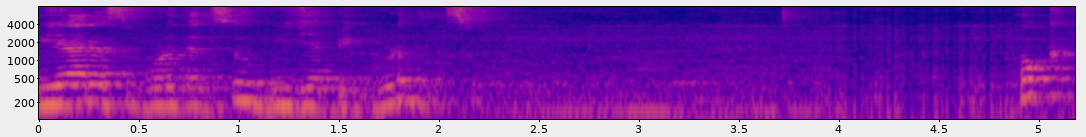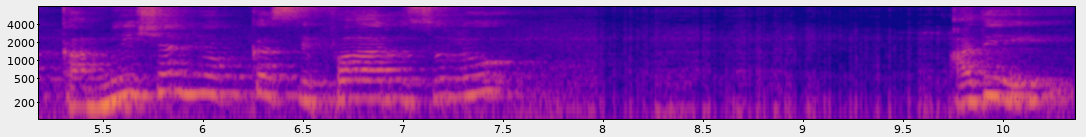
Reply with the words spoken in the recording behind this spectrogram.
బీఆర్ఎస్కి కూడా తెలుసు బీజేపీకి కూడా తెలుసు. ఒక కమిషన్ యొక్క సిఫారసులు అది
